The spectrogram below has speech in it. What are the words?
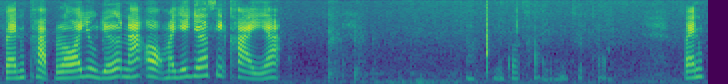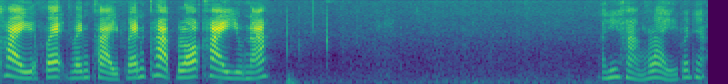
แฟนขับร้อยอยู่เยอะนะ ออกมาเยอะๆสิไข่อะอะนึกว่าไข่ไม่ใช่ไข่แฟนไข่แฟนแฟนไข่ แฟนขับล้อไข่อยู่นะ อันนี้หางไหลปะเนี่ย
